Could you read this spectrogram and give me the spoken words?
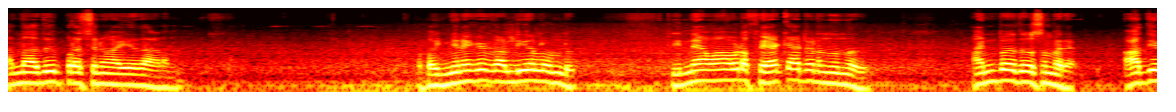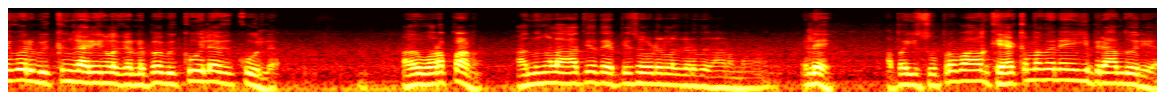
അന്ന് അത് പ്രശ്നമായതാണെന്ന്. അപ്പോൾ ഇങ്ങനെയൊക്കെ കള്ളികളുണ്ട്. പിന്നെ ആ അവിടെ ഫേക്കായിട്ടാണ് നിന്നത്. അൻപത് ദിവസം വരെ. ആദ്യമൊക്കെ ഒരു വിക്കും കാര്യങ്ങളൊക്കെ ഉണ്ട്. ഇപ്പോൾ വിൽക്കൂല വിൽക്കൂല അത് ഉറപ്പാണ്. അത് നിങ്ങൾ ആദ്യത്തെ എപ്പിസോഡുകളൊക്കെ എടുത്ത് കാണുമ്പോൾ. അല്ലേ? അപ്പോൾ ഈ സുപ്രഭാതം കേൾക്കുമ്പോൾ തന്നെ എനിക്ക് പ്രാന്ത് വരിക.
